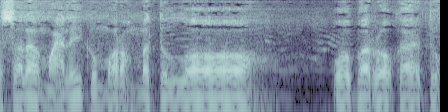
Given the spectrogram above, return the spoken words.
Assalamualaikum warahmatullahi wabarakatuh.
